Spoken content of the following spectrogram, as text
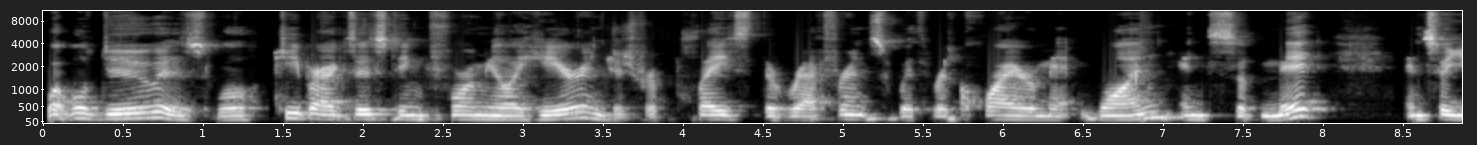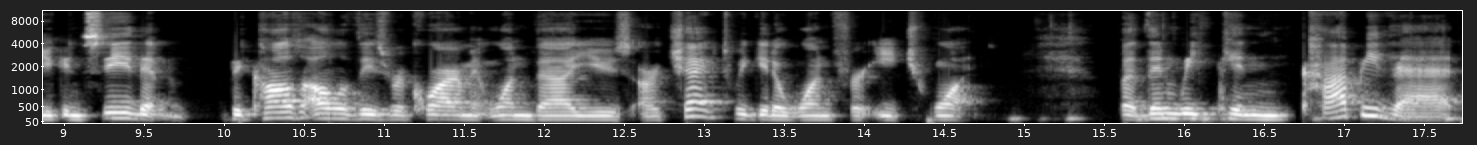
What we'll do is we'll keep our existing formula here and just replace the reference with requirement one and submit. And so you can see that because all of these requirement one values are checked, we get a one for each one. But then we can copy that,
